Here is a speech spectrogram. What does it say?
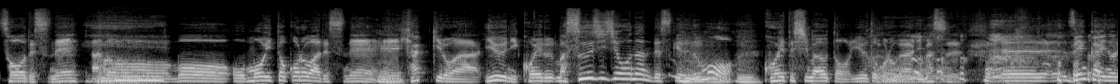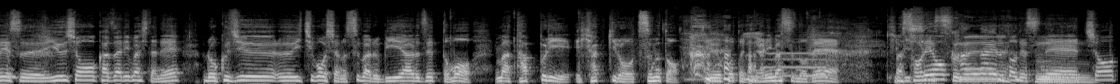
そうですね。あのー、もう、重いところはですね、うん、えー、100キロは優に超える、まあ、数字上なんですけれども、うんうん、超えてしまうというところがあります。えー、前回のレース、優勝を飾りましたね、61号車のスバル BRZ も、まあ、たっぷり100キロを積むということになりますので、まあ、それを考えるとですね、うん、ちょっ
